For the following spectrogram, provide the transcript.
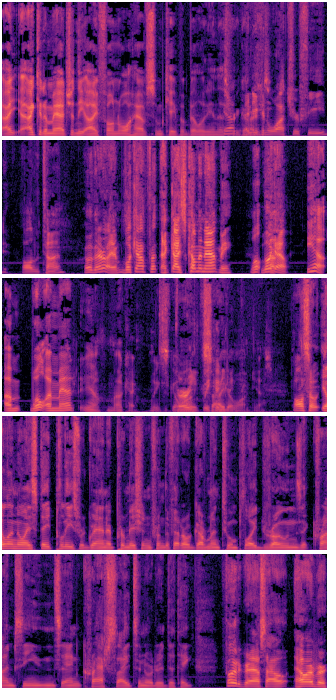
I I can imagine the iPhone will have some capability in this yeah, regard. and you can watch your feed all the time. Oh, there I am. Look out for that guy's coming at me. well, Look uh, out. Yeah. Um. Well, imagine. Yeah. Okay. We could go very on. We could exciting. go on. Yes. Also, Illinois State Police were granted permission from the federal government to employ drones at crime scenes and crash sites in order to take photographs. How, however,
